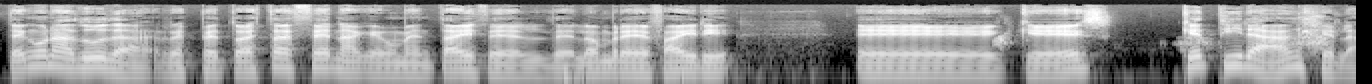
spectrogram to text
Tengo una duda respecto a esta escena que comentáis del, del hombre de Fairy, eh, que es ¿qué tira Ángela?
